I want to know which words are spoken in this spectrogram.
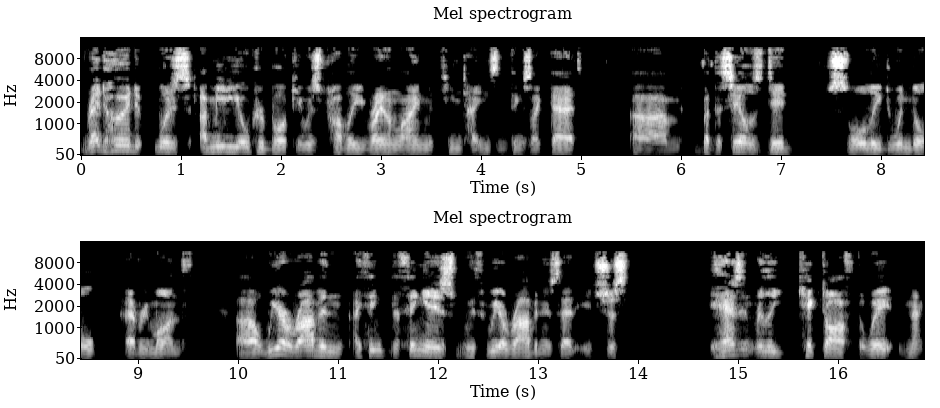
Red Hood was a mediocre book. It was probably right on line with Teen Titans and things like that. Um, but the sales did slowly dwindle every month. Uh, We Are Robin, I think the thing is with We Are Robin is that it's just, it hasn't really kicked off the way, not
